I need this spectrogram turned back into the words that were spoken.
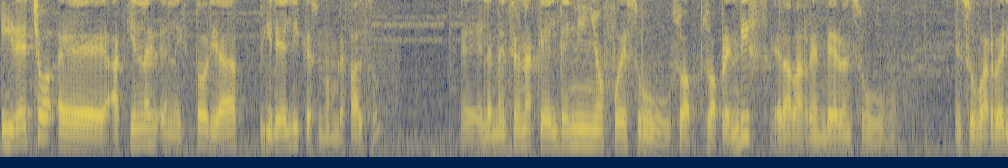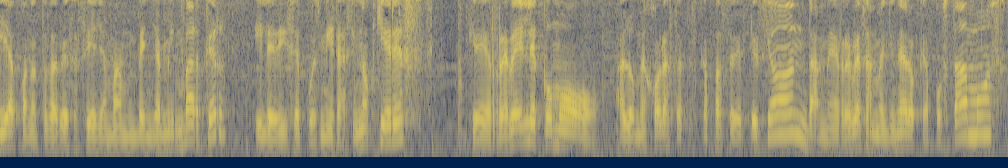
Y de hecho, eh, aquí en la, historia, Pirelli, que es un nombre falso, eh, le menciona que él de niño fue su, su, su aprendiz, era barrendero en su, en su barbería cuando todavía se hacía llaman Benjamin Barker y le dice pues mira si no quieres que revele cómo a lo mejor hasta te escapaste de prisión dame regrésame el dinero que apostamos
